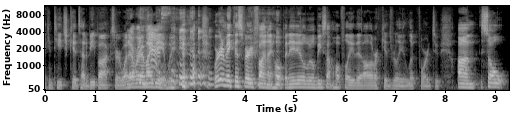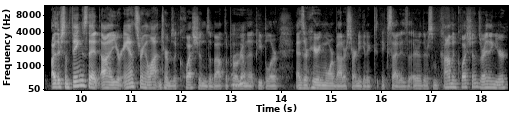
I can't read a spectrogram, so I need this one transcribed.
I can teach kids how to beatbox or whatever Yeah, it might yes. be. We're going to make this very fun, I hope, and it will be something hopefully that all of our kids really look forward to. Um, so, are there some things that uh, you're answering a lot in terms of questions about the program Mm-hmm. that people are, as they're hearing more about, are starting to get excited? Is, are there some common questions or anything you're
